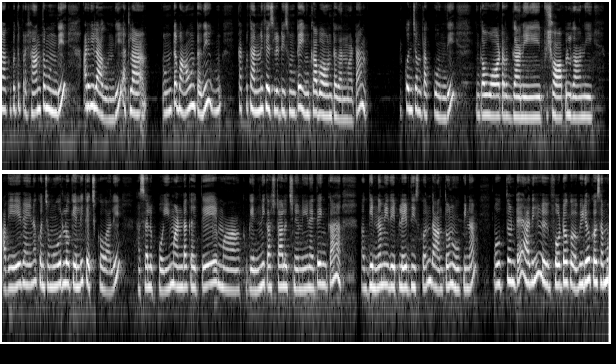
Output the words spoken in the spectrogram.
కాకపోతే ప్రశాంతం ఉంది అడవిలాగా ఉంది. అట్లా ఉంటే బాగుంటుంది. కాకపోతే అన్ని ఫెసిలిటీస్ ఉంటే ఇంకా బాగుంటుంది అనమాట కొంచెం తక్కువ ఉంది. ఇంకా వాటర్ కానీ షాపులు కానీ అవి ఏవైనా కొంచెం ఊర్లోకి వెళ్ళి తెచ్చుకోవాలి. అసలు పొయ్యి మండకైతే మాకు ఎన్ని కష్టాలు వచ్చినాయి. నేనైతే ఇంకా గిన్నె మీద ప్లేట్ తీసుకొని దాంతో ఊపిన. ఊపుతుంటే అది ఫోటో వీడియో కోసము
